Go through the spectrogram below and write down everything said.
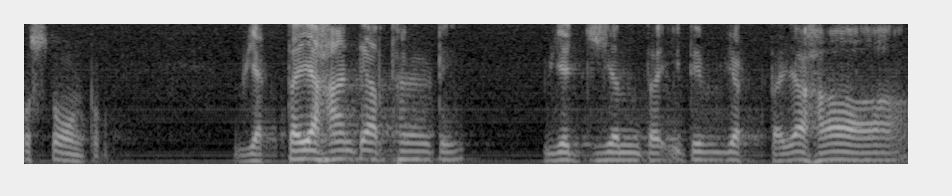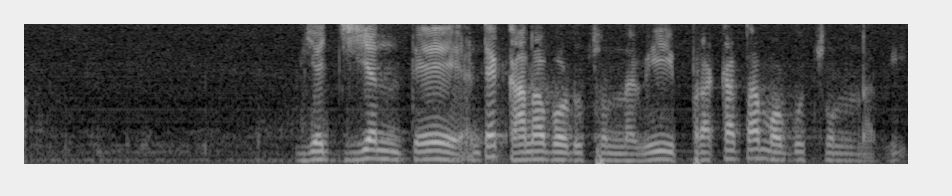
వస్తూ ఉంటుంది. వ్యక్తయ అంటే అర్థం ఏమిటి? వ్యజ్యంత ఇది వ్యక్తయ. వ్యజ్యంతే అంటే కనబడుచున్నవి ప్రకటమగుచున్నవి.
